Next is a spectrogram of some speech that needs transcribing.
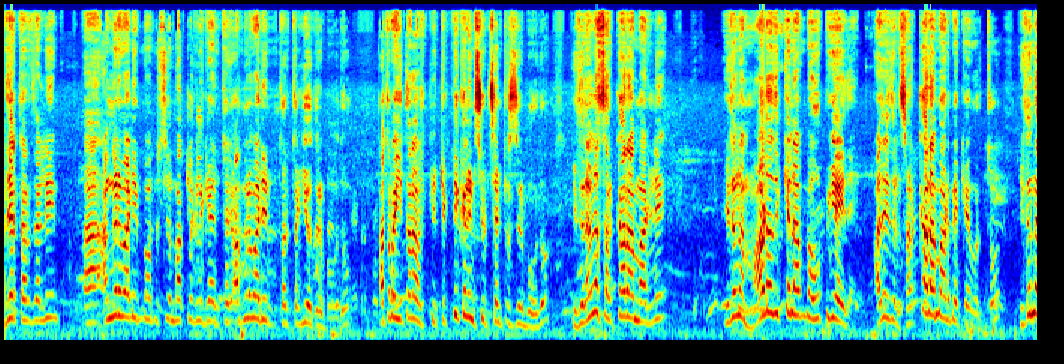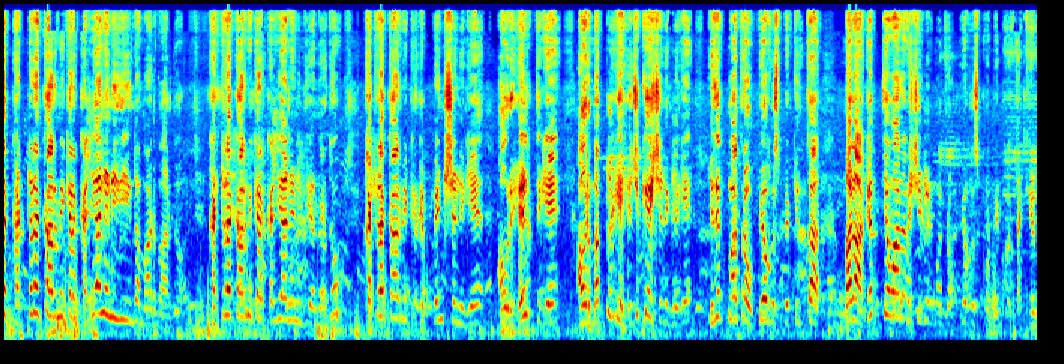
ಅದೇ ಥರದಲ್ಲಿ ಅಂಗನವಾಡಿ ಮಕ್ಕಳುಗಳಿಗೆ ಅಂಗನವಾಡಿ ತೆಗೆಯೋದಿರ್ಬೋದು, ಅಥವಾ ಈ ಥರ ಟೆಕ್ನಿಕಲ್ ಇನ್ಸ್ಟಿಟ್ಯೂಟ್ ಸೆಂಟರ್ಸ್ ಇರ್ಬೋದು, ಇದನ್ನೆಲ್ಲ ಸರ್ಕಾರ ಮಾಡಲಿ. ಇದನ್ನು ಮಾಡೋದಕ್ಕೆ ನಮ್ಮ ಒಪ್ಪಿಗೆ ಇದೆ. ಆದರೆ ಇದನ್ನು ಸರ್ಕಾರ ಮಾಡಬೇಕೇ ಹೊರತು ಇದನ್ನು ಕಟ್ಟಡ ಕಾರ್ಮಿಕರ ಕಲ್ಯಾಣ ನಿಧಿಯಿಂದ ಮಾಡಬಾರ್ದು. ಕಟ್ಟಡ ಕಾರ್ಮಿಕರ ಕಲ್ಯಾಣ ನಿಧಿ ಅನ್ನೋದು ಕಟ್ಟಡ ಕಾರ್ಮಿಕರಿಗೆ ಪೆನ್ಷನ್ಗೆ, ಅವ್ರ ಹೆಲ್ತ್ಗೆ, ಅವ್ರ ಮಕ್ಕಳಿಗೆ ಎಜುಕೇಷನ್ಗಳಿಗೆ ಇದಕ್ಕೆ ಮಾತ್ರ ಉಪಯೋಗಿಸ್ಬೇಕಿಂತ ಭಾಳ ಅಗತ್ಯವಾದ ವಿಷಯಗಳಿಗೆ ಮಾತ್ರ ಉಪಯೋಗಿಸ್ಕೋಬೇಕು ಅಂತ ಕೇಳ್ಬೋದು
